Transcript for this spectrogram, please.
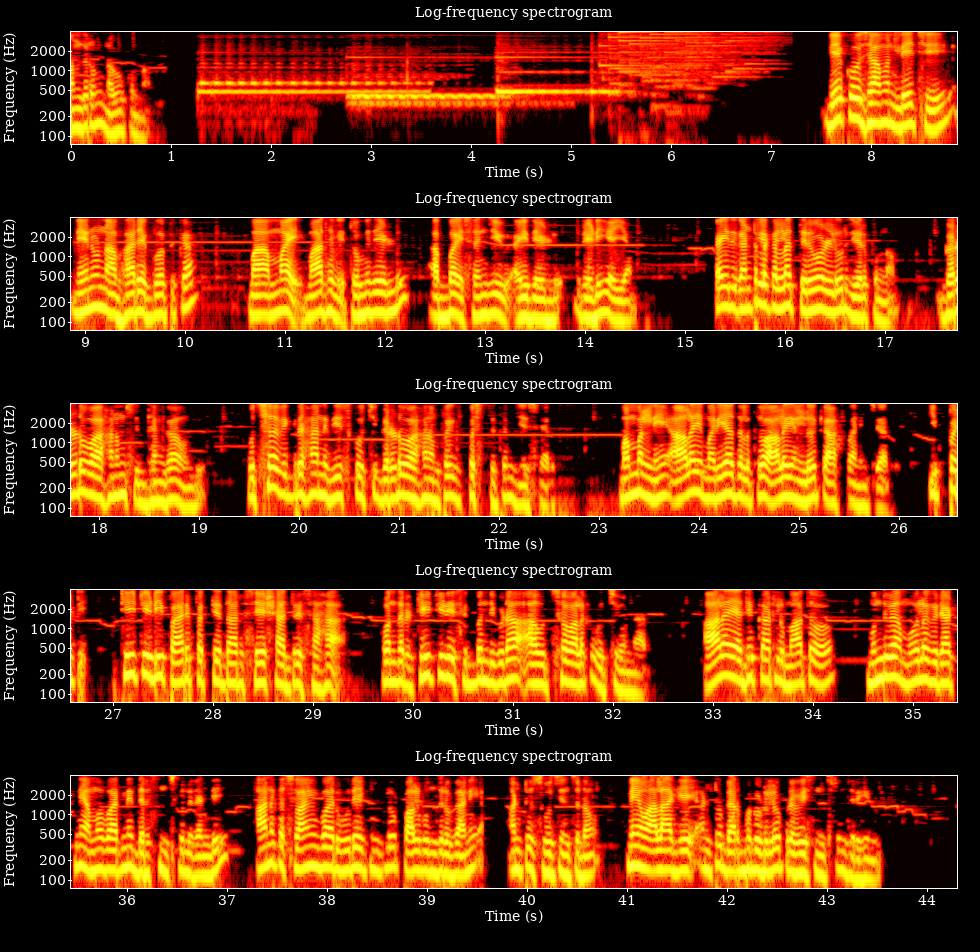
అందరం నవ్వుకున్నాం. వేకోజామన్ లేచి నేను నా భార్య గోపిక మా అమ్మాయి మాధవి తొమ్మిదేళ్ళు అబ్బాయి సంజీవ్ ఐదేళ్ళు రెడీ అయ్యాం. ఐదు గంటలకల్లా తిరువళ్ళూరు చేరుకున్నాం. గరుడు వాహనం సిద్ధంగా ఉంది. ఉత్సవ విగ్రహాన్ని తీసుకొచ్చి గరుడు వాహనంపై ఉపస్థితం చేశారు. మమ్మల్ని ఆలయ మర్యాదలతో ఆలయంలోకి ఆహ్వానించారు. ఇప్పటి టీటీడీ పారిపత్యదారు శేషాద్రి సహా కొందరు టీటీడీ సిబ్బంది కూడా ఆ ఉత్సవాలకు వచ్చి ఉన్నారు. ఆలయ అధికారులు మాతో ముందుగా మూల విరాట్ని అమ్మవారిని దర్శించుకుని రండి. ఆనక స్వామివారి ఊరేగింపులో పాల్గొందరు గాని అంటూ సూచించడం మేము అలాగే అంటూ గర్భగుడిలో ప్రవేశించడం జరిగింది.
